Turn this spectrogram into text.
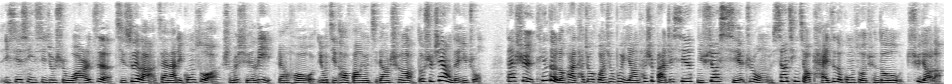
一些信息就是我儿子几岁了，在哪里工作，什么学历，然后有几套房，有几辆车，都是这样的一种。但是 Tinder 的话，它就完全不一样，它是把这些你需要写这种相亲角牌子的工作全都去掉了。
